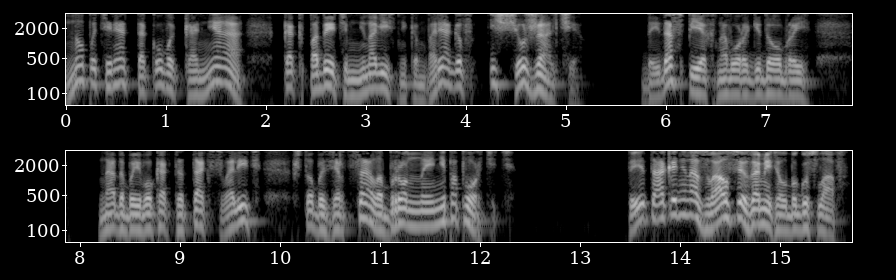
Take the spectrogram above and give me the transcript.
Но потерять такого коня, как под этим ненавистником варягов, еще жальче. Да и доспех на вороге добрый. Надо бы его как-то так свалить, чтобы зерцало бронное не попортить. «Ты так и не назвался», — заметил Богуслав.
